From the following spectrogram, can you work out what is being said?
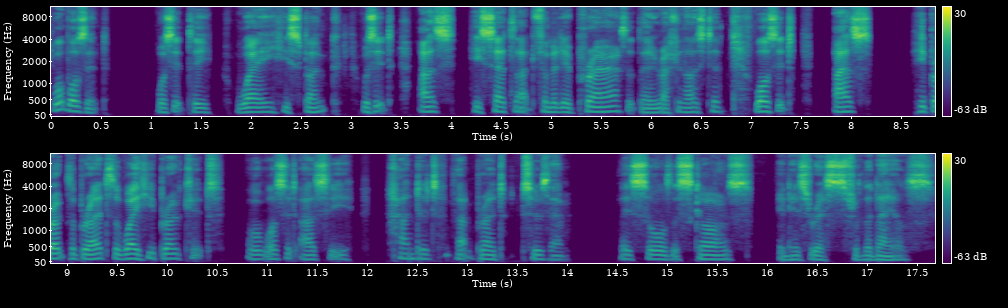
What was it? Was it the way he spoke? Was it as he said that familiar prayer that they recognized him? Was it as he broke the bread, the way he broke it? Or was it as he handed that bread to them? They saw the scars in his wrists from the nails,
